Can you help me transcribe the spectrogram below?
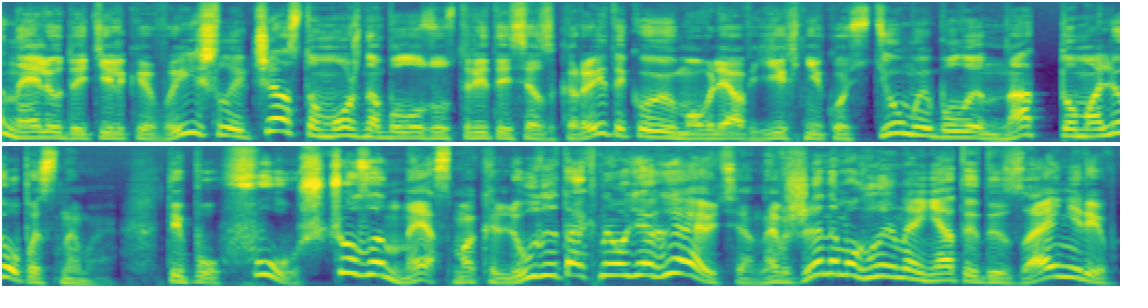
Коли нелюди тільки вийшли, часто можна було зустрітися з критикою, мовляв, їхні костюми були надто мальописними. Типу, фу, що за несмак, люди так не одягаються. Невже не могли найняти дизайнерів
